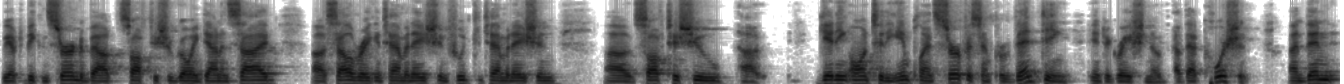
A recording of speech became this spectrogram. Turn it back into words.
We have to be concerned about soft tissue growing down inside, uh, salivary contamination, food contamination, uh, soft tissue uh, getting onto the implant surface and preventing integration of, of that portion. And then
